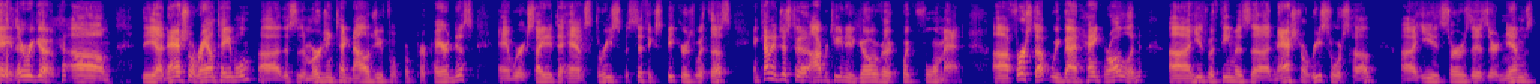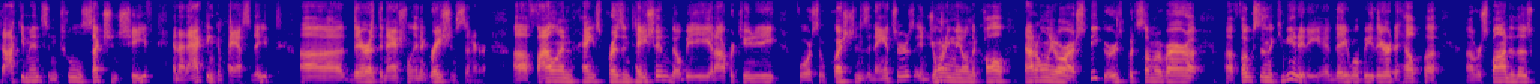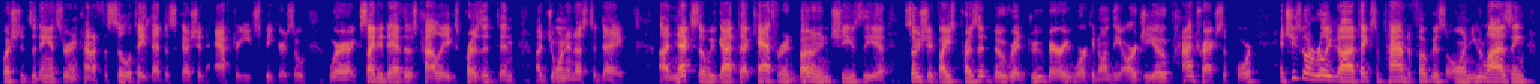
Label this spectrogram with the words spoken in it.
Okay, there we go. Um, the uh, National Roundtable, uh, this is emerging technology for, preparedness, and we're excited to have three specific speakers with us and kind of just an opportunity to go over a quick format. Uh, first up, we've got Hank Rowland. Uh, he's with FEMA's uh, National Resource Hub. Uh, he serves as their NIMS documents and tools section chief in an acting capacity there at the National Integration Center. Uh, following Hank's presentation, there'll be an opportunity for some questions and answers. And joining me on the call, not only are our speakers, but some of our uh, uh, folks in the community, and they will be there to help uh, uh, respond to those questions and answer and kind of facilitate that discussion after each speaker. So we're excited to have those colleagues present and uh, joining us today. Uh, next, uh, we've got uh, Catherine Bone. She's the uh, Associate Vice President over at Dewberry, working on the RGO contract support. And she's going to really uh, take some time to focus on utilizing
